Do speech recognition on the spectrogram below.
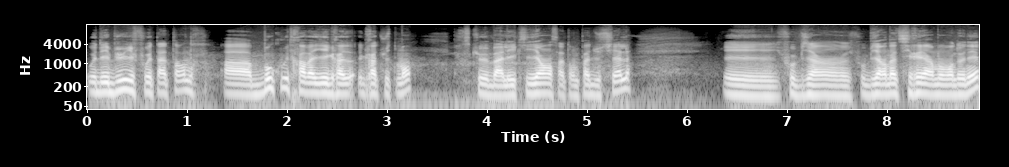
au début, il faut t'attendre à beaucoup travailler gratuitement, parce que bah, les clients, ça tombe pas du ciel, et il faut, bien, il faut bien en attirer à un moment donné.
